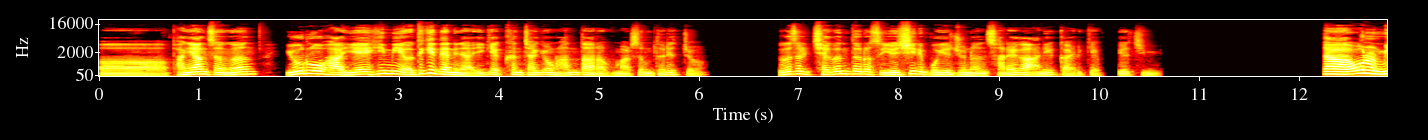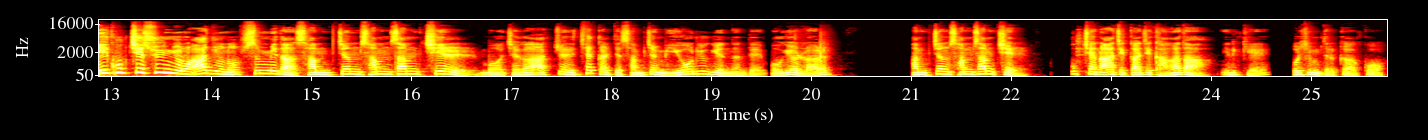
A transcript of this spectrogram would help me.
어 방향성은 유로화의 힘이 어떻게 되느냐 이게 큰 작용을 한다라고 말씀드렸죠. 그것을 최근 들어서 여실히 보여주는 사례가 아닐까 이렇게 보여집니다. 자, 오늘 미 국채 수익률은 아주 높습니다. 3.337. 뭐 제가 앞전에 체크할 때 3.256이었는데 목요일 날 3.337. 국채는 아직까지 강하다. 이렇게 보시면 될 것 같고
